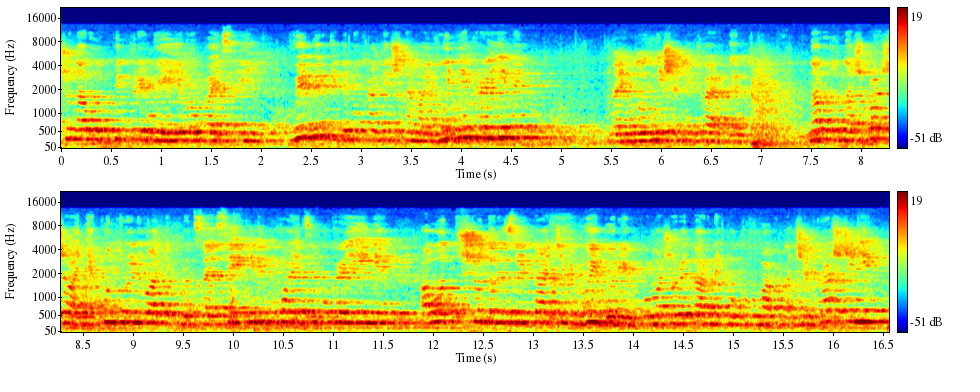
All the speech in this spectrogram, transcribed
що народ підтримує європейський вибір і демократичне майбутнє країни. Найголовніше підтвердив народ наш бажання контролювати процеси, які відбуваються в Україні. А от щодо результатів виборів по мажоритарних округах на Черкащині,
